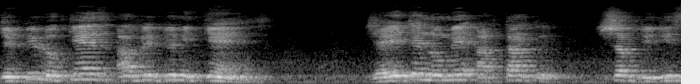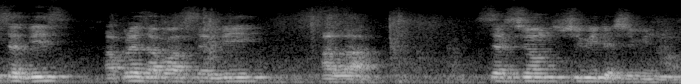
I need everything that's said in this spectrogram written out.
Depuis le 15 avril 2015, j'ai été nommé en tant que chef du dit service après avoir servi à la session suivie des cheminements.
